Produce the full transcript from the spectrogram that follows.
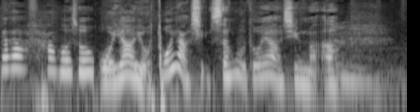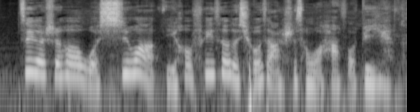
那他哈佛说我要有多样性，生物多样性嘛啊。这个时候，我希望以后非洲的酋长是从我哈佛毕业的。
